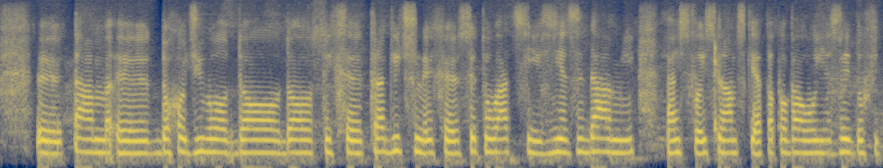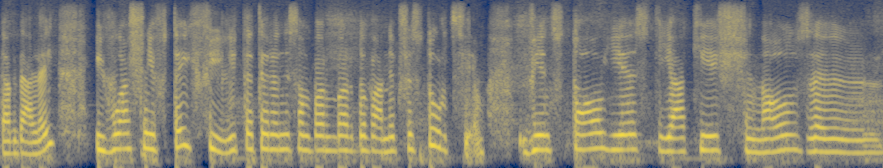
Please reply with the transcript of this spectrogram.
tam dochodziło do do, tych e, tragicznych e, sytuacji z jezydami. Państwo islamskie atakowało jezydów i tak dalej. I właśnie w tej chwili te tereny są bombardowane przez Turcję. Więc to jest jakieś no, ze,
